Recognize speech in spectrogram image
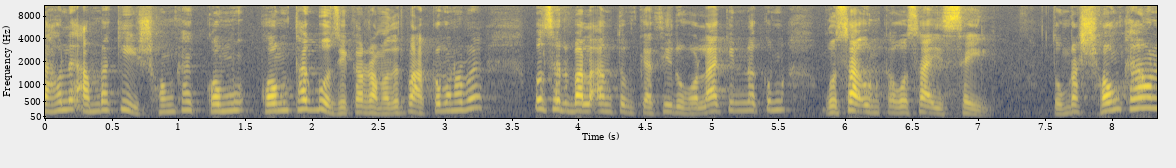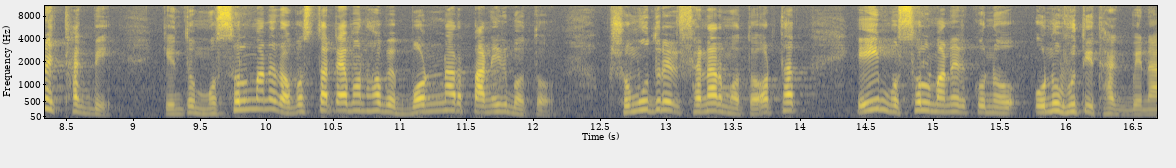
তাহলে আমরা কি সংখ্যায় কম কম থাকব যে কারণে আমাদের উপর আক্রমণ হবে? বলছেন বালা আন্তুম ক্যাথির ওলা কিন্নকুম গোসা উনকা গোসা ইসাইল তোমরা সংখ্যা অনেক থাকবে, কিন্তু মুসলমানের অবস্থাটা এমন হবে বন্যার পানির মতো, সমুদ্রের ফেনার মতো। অর্থাৎ এই মুসলমানের কোনো অনুভূতি থাকবে না,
